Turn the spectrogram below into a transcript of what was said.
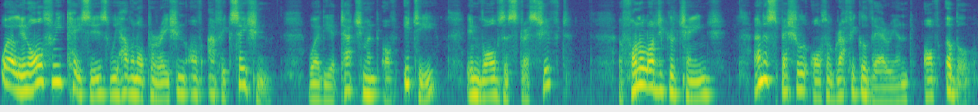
Well, in all three cases we have an operation of affixation, where the attachment of ity involves a stress shift, a phonological change, and a special orthographical variant of able.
